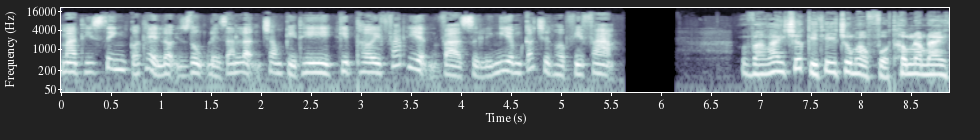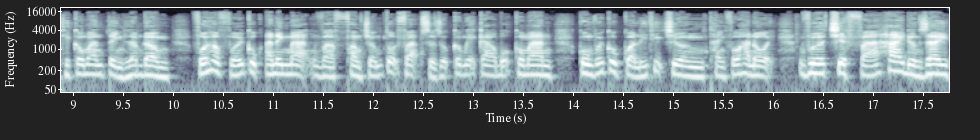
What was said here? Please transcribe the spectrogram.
mà thí sinh có thể lợi dụng để gian lận trong kỳ thi, kịp thời phát hiện và xử lý nghiêm các trường hợp vi phạm. Và ngay trước kỳ thi Trung học phổ thông năm nay thì Công an tỉnh Lâm Đồng phối hợp với Cục An ninh mạng và Phòng chống tội phạm sử dụng công nghệ cao Bộ Công an cùng với Cục Quản lý thị trường thành phố Hà Nội vừa triệt phá hai đường dây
